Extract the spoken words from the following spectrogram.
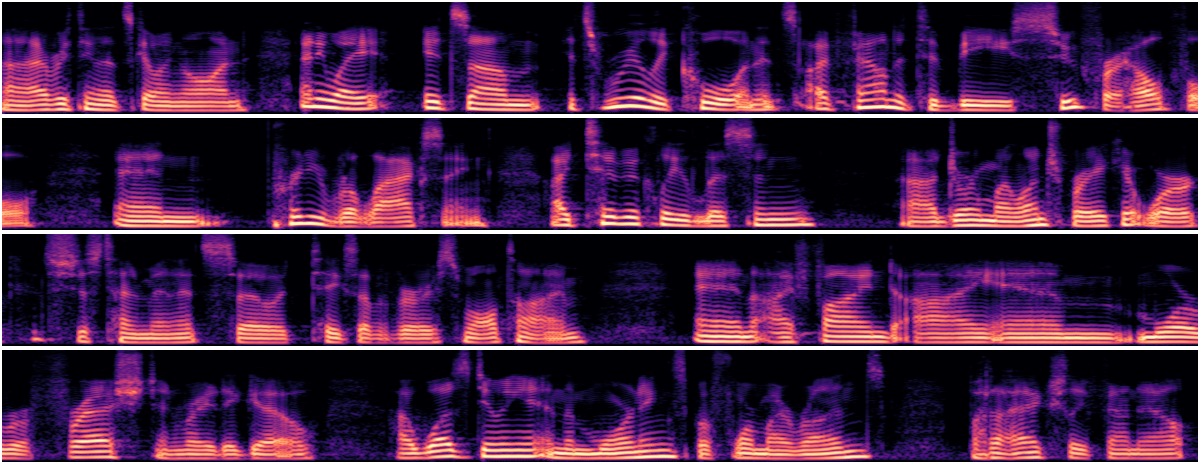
uh, everything that's going on. Anyway it's um it's really cool and it's i found it to be super helpful and pretty relaxing. I typically listen uh, during my lunch break at work it's just 10 minutes so it takes up a very small time and i find i am more refreshed and ready to go. I was doing it in the mornings before my runs, but I actually found out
